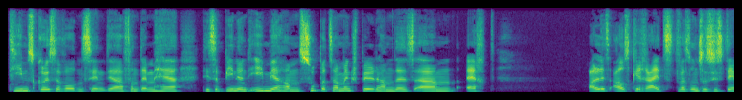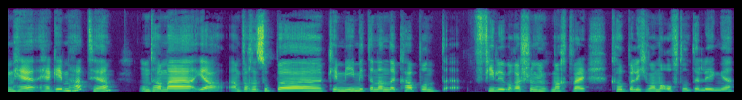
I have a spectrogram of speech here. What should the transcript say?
Teams größer worden sind. Ja, von dem her, die Sabine und ich, wir haben super zusammengespielt, haben das ähm, echt alles ausgereizt, was unser System her, hergeben hat, ja. Und haben auch, ja, einfach eine super Chemie miteinander gehabt und viele Überraschungen gemacht, weil körperlich waren wir oft unterlegen, ja.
